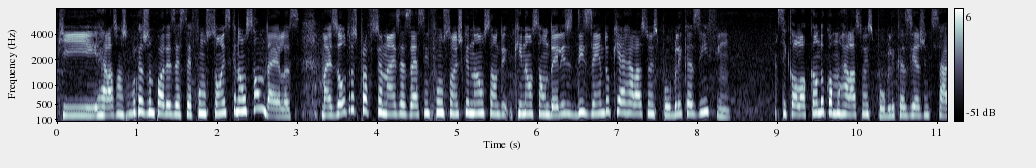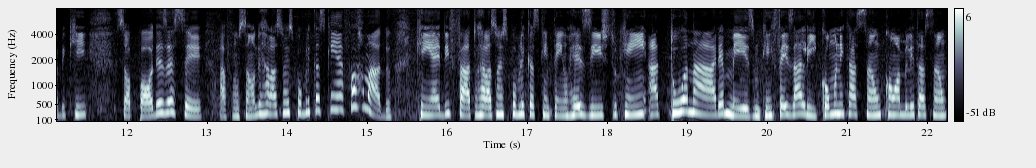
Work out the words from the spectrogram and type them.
que relações públicas não podem exercer funções que não são delas, mas outros profissionais exercem funções que não são, de, que não são deles, dizendo que é relações públicas, enfim se colocando como relações públicas e a gente sabe que só pode exercer a função de relações públicas quem é formado, quem é de fato relações públicas, quem tem o registro, quem atua na área mesmo, quem fez ali comunicação com habilitação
